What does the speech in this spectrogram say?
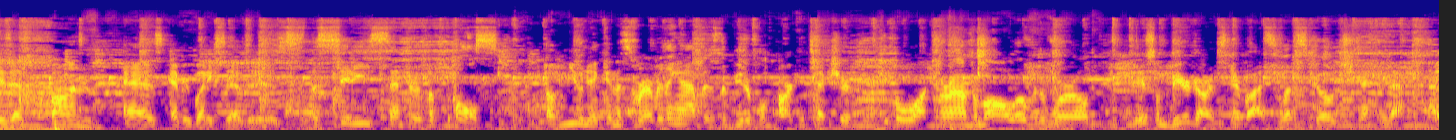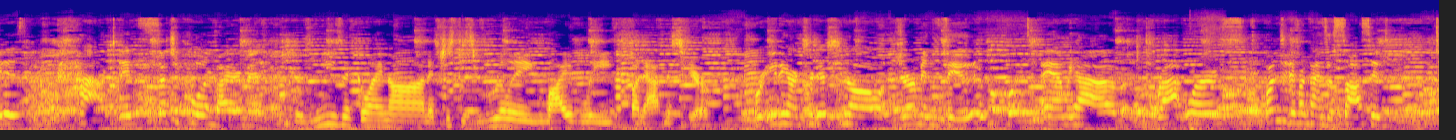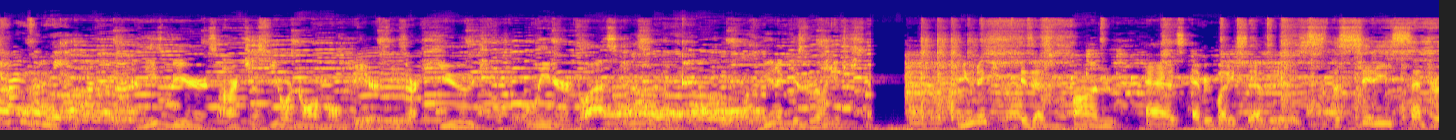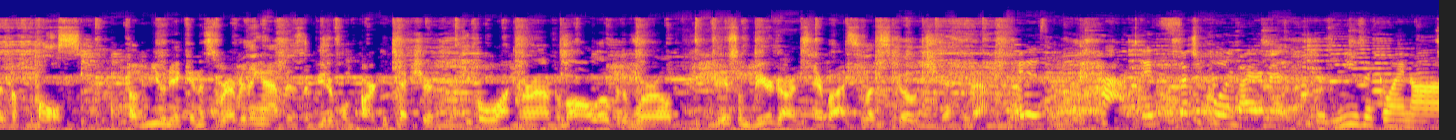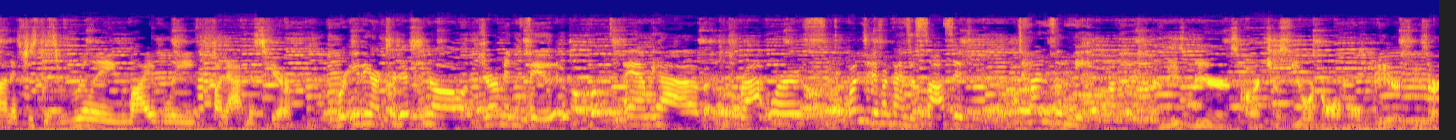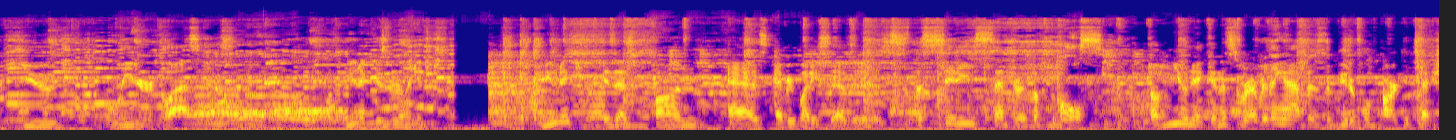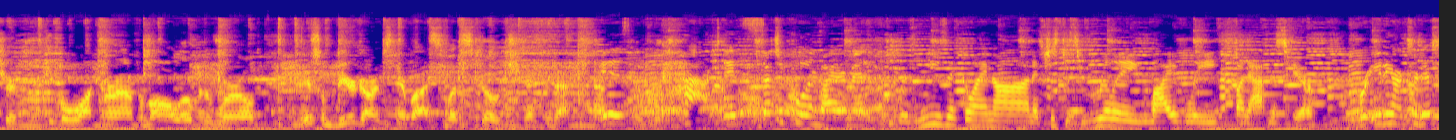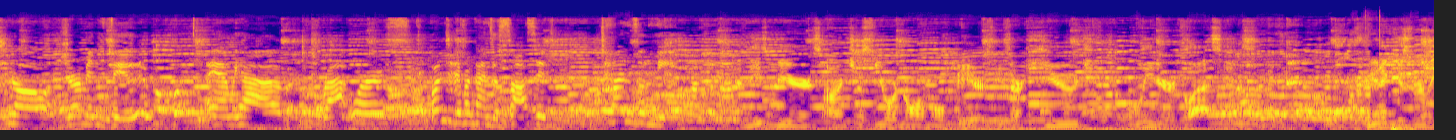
is as fun as everybody says it is. The city center, the pulse of Munich, and this is where everything happens. The beautiful architecture, people walking around from all over the world. There's some beer gardens nearby, so let's go check it out. It is packed. It's such a cool environment. There's music going on. It's just this really lively, fun atmosphere. We're eating our traditional German food, and we have bratwurst, a bunch of different kinds of sausage, tons of meat. These beers aren't just your normal beers. These are huge liter glasses. Munich is really interesting. Munich is as fun as everybody says it is. The city center, the pulse of Munich, and this is where everything happens. The beautiful architecture, people walking around from all over the world. There's some beer gardens nearby, so let's go check it out. It is packed. It's such a cool environment. There's music going on. It's just this really lively, fun atmosphere. We're eating our traditional German food, and we have bratwurst, a bunch of different kinds of sausage, tons of meat. And these beers aren't just your normal beers. These are huge liter glasses. Munich is really interesting. Munich is as fun as everybody says it is. The city center, the pulse of Munich, and this is where everything happens. The beautiful architecture, people walking around from all over the world. There's some beer gardens nearby, so let's go check it out. It is packed. It's such a cool environment. There's music going on. It's just this really lively, fun atmosphere. We're eating our traditional German food, and we have bratwurst, a bunch of different kinds of sausage, tons of meat. And these beers aren't just your normal beers. These are huge liter glasses. Munich is really.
